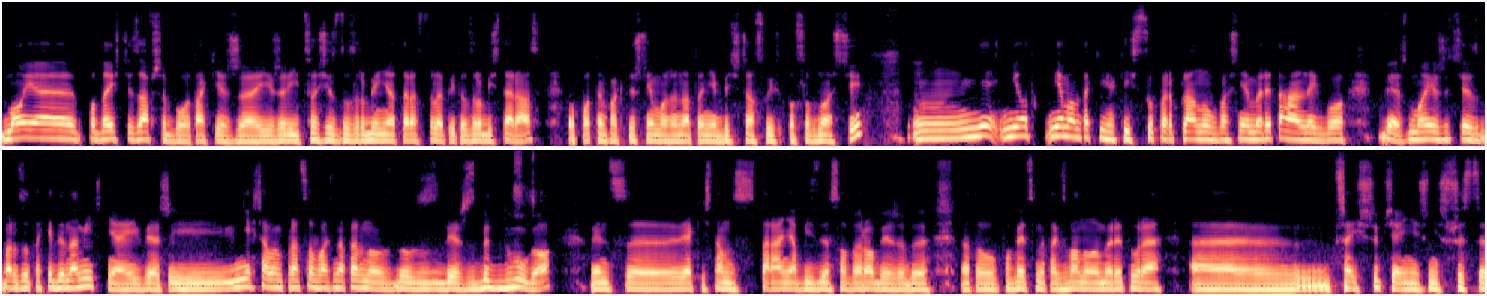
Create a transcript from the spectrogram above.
moje podejście zawsze było takie, że jeżeli coś jest do zrobienia teraz, to lepiej to zrobić teraz, bo potem faktycznie może na to nie być czasu i sposobności. Mm, nie, nie, od, nie mam takich jakichś super planów właśnie emerytalnych, bo wiesz, moje życie jest bardzo takie dynamicznie i wiesz, i nie chciałbym pracować na pewno do, wiesz, zbyt długo, więc y, jakieś tam starania biznesowe robię, żeby na to powiedzmy tak zwaną emeryturę e, przejść szybciej niż, niż wszyscy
